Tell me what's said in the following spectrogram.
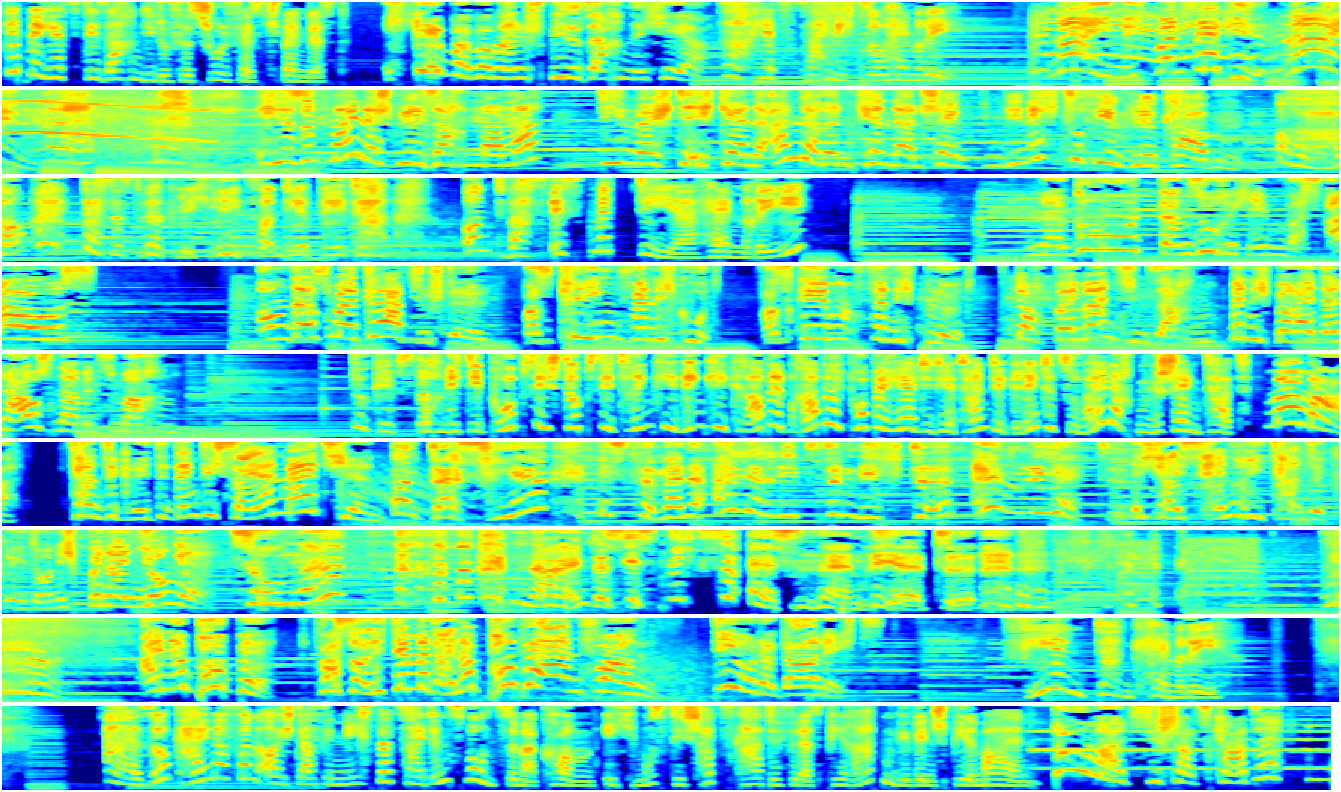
gib mir jetzt die Sachen, die du fürs Schulfest spendest. Ich gebe aber meine Spielsachen nicht her. Ach, jetzt sei nicht so, Henry. Nein, nicht mein Flecki. Nein! Hier sind meine Spielsachen, Mama. Die möchte ich gerne anderen Kindern schenken, die nicht so viel Glück haben. Oh, das ist wirklich lieb von dir, Peter. Und was ist mit dir, Henry? Na gut, dann suche ich eben was aus. Um das mal klarzustellen. Was kriegen finde ich gut. Was geben finde ich blöd. Doch bei manchen Sachen bin ich bereit, eine Ausnahme zu machen. Du gibst doch nicht die Pupsi, Stupsi, Trinki, Winki, Krabbel, Brabbelpuppe her, die dir Tante Grete zu Weihnachten geschenkt hat. Mama! Tante Grete denkt, ich sei ein Mädchen. Und das hier ist für meine allerliebste Nichte, Henriette. Ich heiße Henry, Tante Grete, und ich bin ein Junge. Zunge? Nein, das ist nichts zu essen, Henriette. Eine Puppe! Was soll ich denn mit einer Puppe anfangen? Die oder gar nichts. Vielen Dank, Henry. Also, keiner von euch darf in nächster Zeit ins Wohnzimmer kommen. Ich muss die Schatzkarte für das Piratengewinnspiel malen. Du malst die Schatzkarte?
